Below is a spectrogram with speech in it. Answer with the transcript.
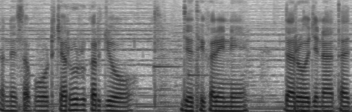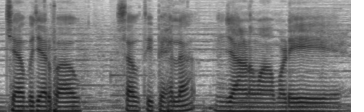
અને સપોર્ટ જરૂર કરજો, જેથી કરીને દરરોજના તાજા બજાર ભાવ સૌથી પહેલાં જાણવા મળે.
